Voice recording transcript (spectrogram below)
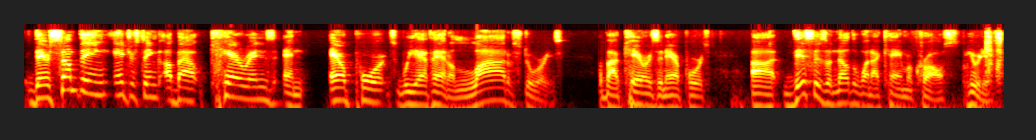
there's something interesting about Karens and airports. We have had a lot of stories about Karens and airports. Uh, this is another one I came across. Here it is.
